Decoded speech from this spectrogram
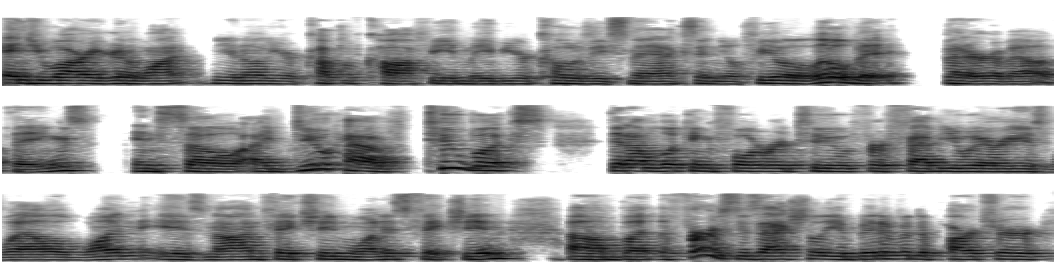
And you are you're going to want you know your cup of coffee and maybe your cozy snacks, and you'll feel a little bit better about things. And so I do have two books that I'm looking forward to for February as well. One is nonfiction, one is fiction. Um, but the first is actually a bit of a departure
